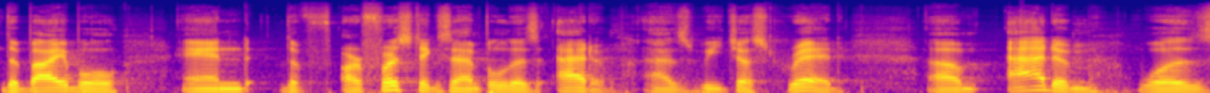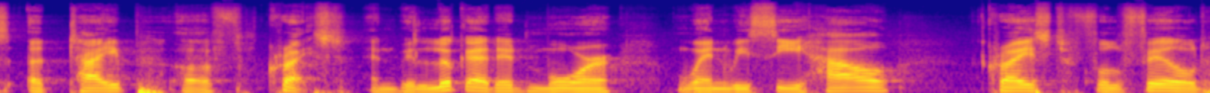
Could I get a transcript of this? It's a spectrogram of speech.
the Bible, and the, our first example is Adam, as we just read. Um, Adam was a type of Christ, and we look at it more when we see how Christ fulfilled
